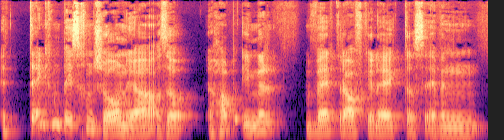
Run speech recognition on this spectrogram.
Ich denke ein bisschen schon, ja. Also ich habe immer Wert darauf gelegt, dass eben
